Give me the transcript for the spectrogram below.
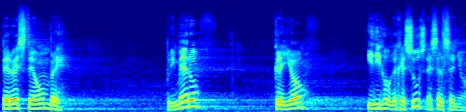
Pero este hombre primero creyó y dijo que Jesús es el Señor.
